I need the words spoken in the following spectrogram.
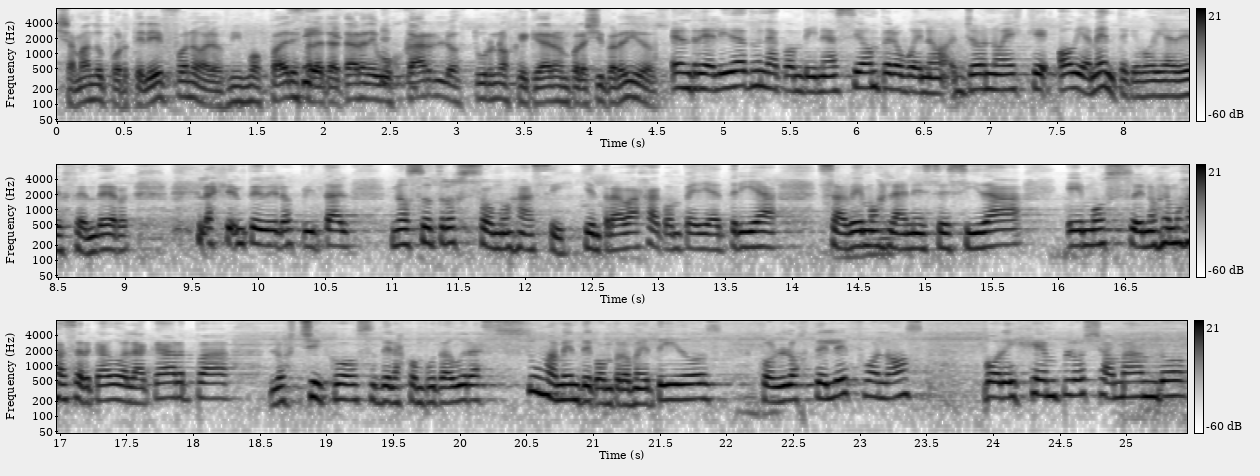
llamando por teléfono a los mismos padres para tratar de buscar los turnos que quedaron por allí perdidos. En realidad una combinación, pero bueno, yo no es que, obviamente que voy a defender la gente del hospital, nosotros somos así, quien trabaja con pediatría sabemos la necesidad, hemos, nos hemos acercado a la carpa, los chicos de las computadoras sumamente comprometidos con los teléfonos, por ejemplo, llamando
